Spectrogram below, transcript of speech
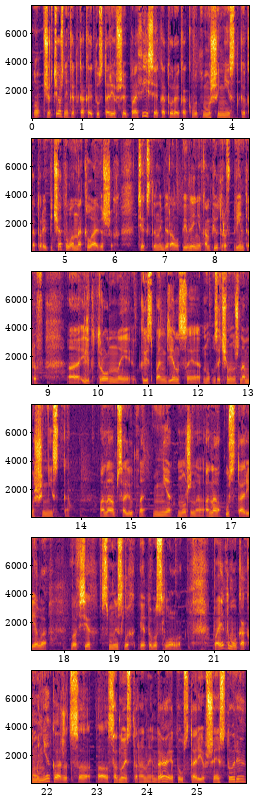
Ну, чертежник – это какая-то устаревшая профессия, которая, как вот машинистка, которая печатала на клавишах, тексты набирала. Появление компьютеров, принтеров, а, электронной корреспонденции. Ну, зачем нужна машинистка? Она абсолютно не нужна. Она устарела во всех смыслах этого слова. Поэтому, как мне кажется, а, с одной стороны, да, это устаревшая история,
